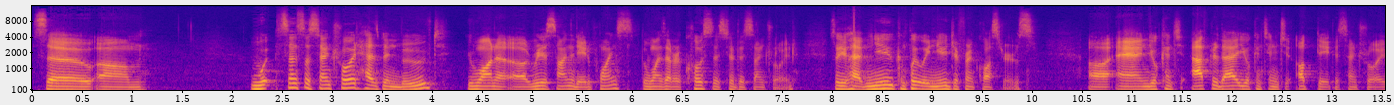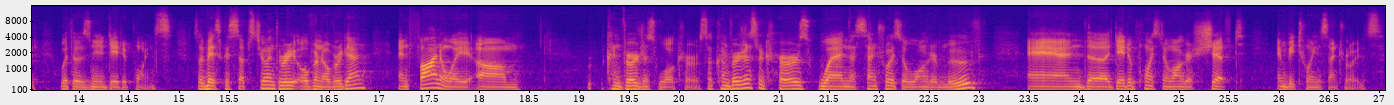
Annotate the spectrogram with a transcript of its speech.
So um, since the centroid has been moved, you want to uh, reassign the data points, the ones that are closest to the centroid. So you have new, completely new different clusters. Uh, and you'll after that, you'll continue to update the centroid with those new data points. So basically steps two and three over and over again. And finally, um, convergence will occur. So convergence occurs when the centroids no longer move and the data points no longer shift in between centroids.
